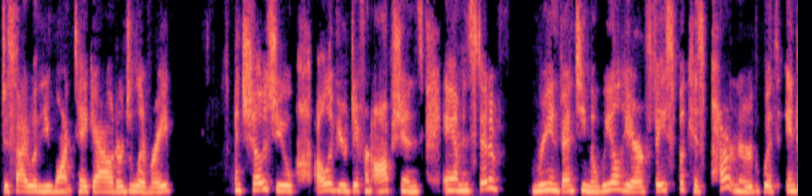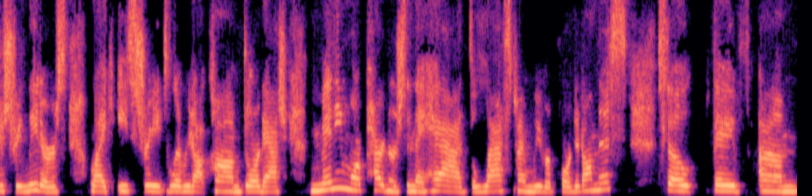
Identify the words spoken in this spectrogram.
decide whether you want takeout or delivery. It shows you all of your different options and instead of reinventing the wheel here facebook has partnered with industry leaders like EatStreet delivery.com doordash many more partners than they had the last time we reported on this. So they've um,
